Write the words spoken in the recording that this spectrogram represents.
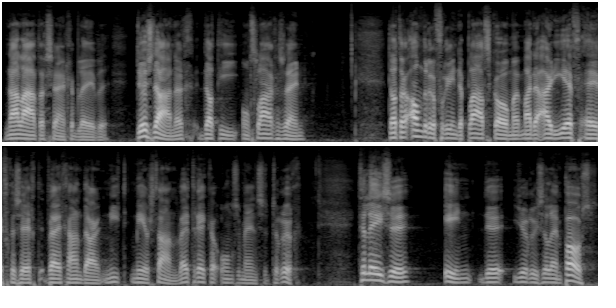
nalatig zijn gebleven, dusdanig dat die ontslagen zijn. Dat er anderen voor in de plaats komen, maar de IDF heeft gezegd: wij gaan daar niet meer staan. Wij trekken onze mensen terug. Te lezen in de Jeruzalem Post.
